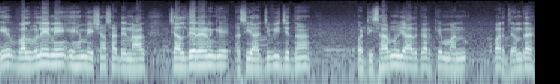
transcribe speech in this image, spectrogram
ਇਹ ਵਲਵਲੇ ਨੇ, ਇਹ ਹਮੇਸ਼ਾ ਸਾਡੇ ਨਾਲ ਚੱਲਦੇ ਰਹਿਣਗੇ। ਅਸੀਂ ਅੱਜ ਵੀ ਜਿੱਦਾਂ ਭੱਟੀ ਸਾਹਿਬ ਨੂੰ ਯਾਦ ਕਰਕੇ ਮਨ ਭਰ ਜਾਂਦਾ ਹੈ।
